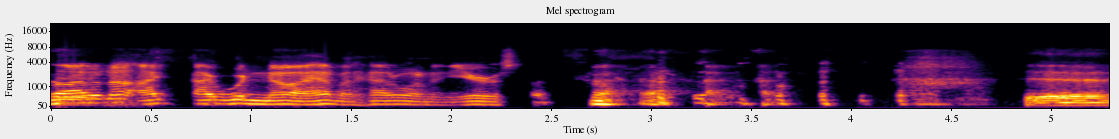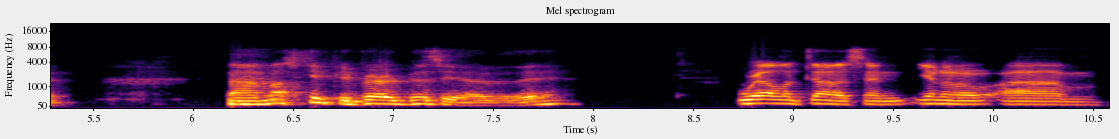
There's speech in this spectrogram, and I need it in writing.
No, I don't know. I, I wouldn't know. I haven't had one in years, but yeah. Now, it must keep you very busy over there. Well, it does. And, you know, um,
